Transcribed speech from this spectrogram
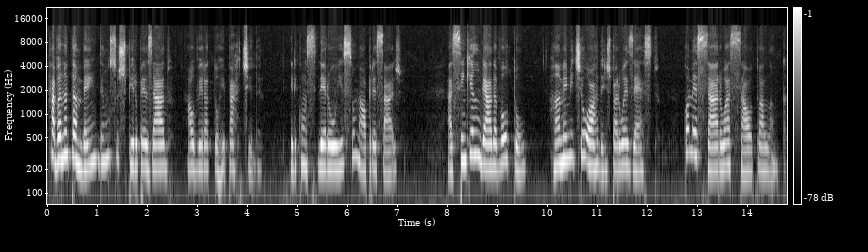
Ravana também deu um suspiro pesado ao ver a torre partida. Ele considerou isso um mau presságio. Assim que Angada voltou, Rama emitiu ordens para o exército começar o assalto a Lanka.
